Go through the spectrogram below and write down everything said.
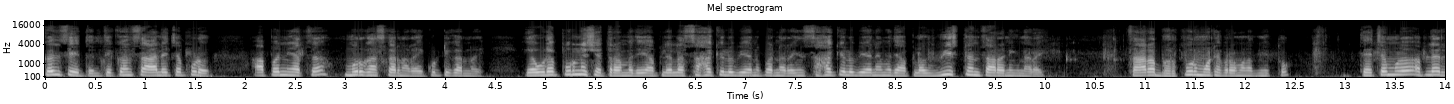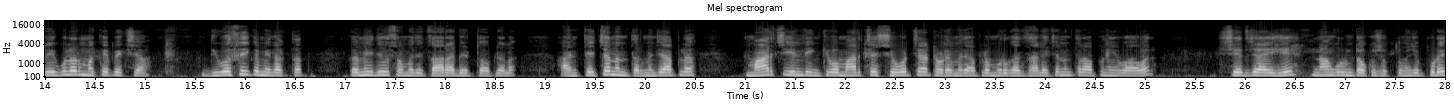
कंस येतील. ते कंस आल्याच्या पुढं आपण याचं मुरघास करणार आहे कुट्टी करणार आहे. एवढ्या पूर्ण क्षेत्रामध्ये आपल्याला सहा किलो बियाणं पडणार आहे सहा किलो बियाण्यामध्ये आपला वीस टन चारा निघणार आहे. चारा भरपूर मोठ्या प्रमाणात निघतो. त्याच्यामुळं आपल्या रेग्युलर मक्यापेक्षा दिवसही कमी लागतात. कमी दिवसामध्ये चारा भेटतो आपल्याला. आणि त्याच्यानंतर म्हणजे आपलं मार्च एंडिंग किंवा मार्चच्या शेवटच्या आठवड्यामध्ये आपला मुरगा झाल्याच्यानंतर आपण हे वावर शेत जे आहे हे नांगरून टाकू शकतो. म्हणजे पुढे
